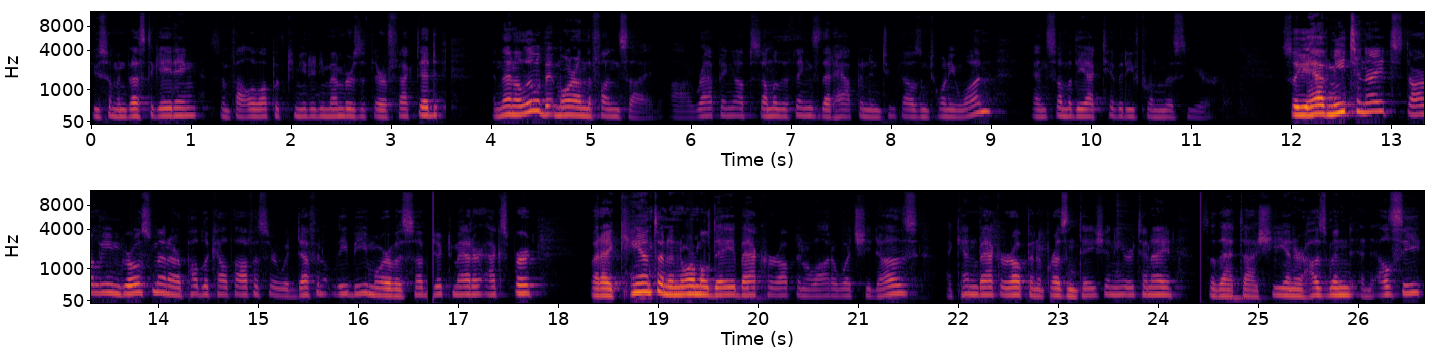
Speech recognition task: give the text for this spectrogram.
do some investigating, some follow-up with community members if they're affected, and then a little bit more on the fun side, wrapping up some of the things that happened in 2021 and some of the activity from this year. So you have me tonight, Starlene Grossman, our public health officer, would definitely be more of a subject matter expert, but I can't on a normal day back her up in a lot of what she does. I can back her up in a presentation here tonight so that uh, she and her husband and Elsie,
